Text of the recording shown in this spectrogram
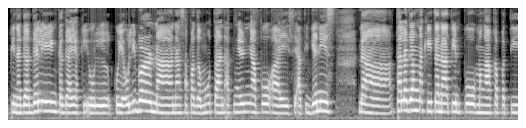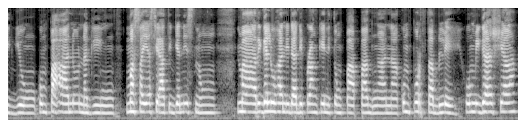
pinagagaling kagaya kay Ul- Kuya Oliver na nasa pagamutan at ngayon nga po ay si Ate Janice na talagang nakita natin po mga kapatid yung kung paano naging masaya si Ate Janice nung marigaluhan ni Daddy Frankie nitong papag nga na komportable. Humiga siya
